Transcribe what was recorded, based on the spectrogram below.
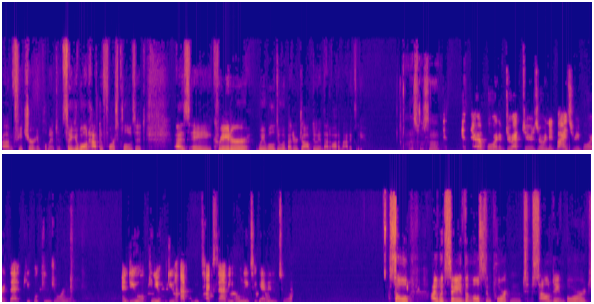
um, feature implemented. So you won't have to force close it. As a creator, we will do a better job doing that automatically. That's what's up. Is there a board of directors or an advisory board that people can join? And do you can you do you have to be tech savvy only to get into it? So I would say the most important sounding board,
